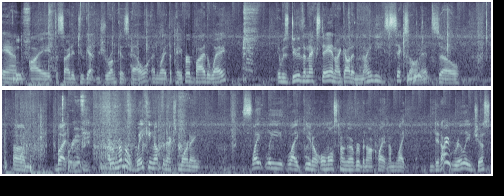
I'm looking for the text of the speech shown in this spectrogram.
and I decided to get drunk as hell and write the paper. By the way, it was due the next day and I got a 96 on it. So um but Brave. I remember waking up the next morning slightly like you know almost hungover but not quite and i'm like did i really just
